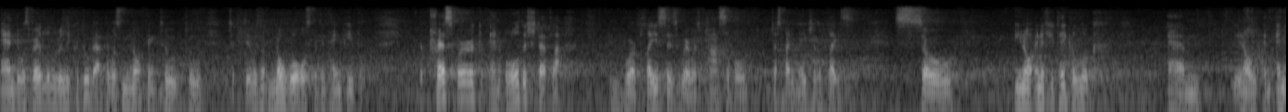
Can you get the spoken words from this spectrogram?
and there was very little really could do about it. There was nothing to, to, to there was no, no, walls to contain people. Pressburg and all the Shtetlach were places where it was possible just by the nature of the place. So, you know, and if you take a look, um, you know, and, and,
